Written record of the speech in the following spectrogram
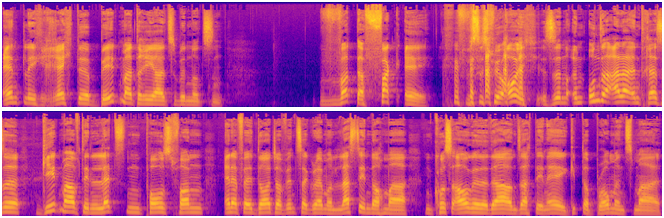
endlich rechte Bildmaterial zu benutzen. What the fuck, ey? Das ist für euch. Es ist in, in unser aller Interesse. Geht mal auf den letzten Post von NFL Deutsch auf Instagram und lasst den doch mal einen Kuss Auge da und sagt denen, ey, gib doch Bromance mal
